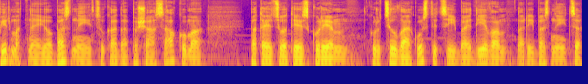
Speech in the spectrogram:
pirmatnējo baznīcu, kādā pašā sākumā, pateicoties kuriem, kuru cilvēku uzticībai Dievam arī baznīca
